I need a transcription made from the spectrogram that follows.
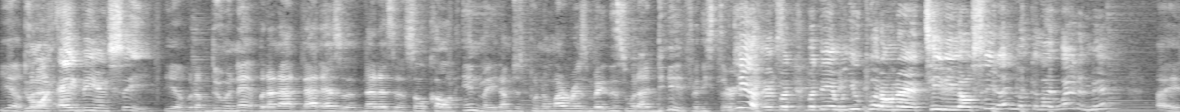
Yeah. doing I- A, B, and C. Yeah, but I'm doing that, but I'm not not as a not as a so-called inmate. I'm just putting on my resume. This is what I did for these thirty Yeah, years. but but then when you put on that TDOC, they looking like, wait a minute. Hey,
